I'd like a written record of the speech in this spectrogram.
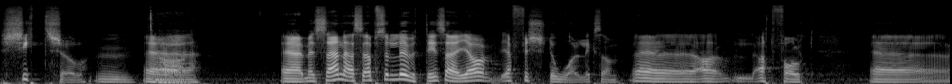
shitshow. Mm. Eh, Ja. eh, men sen alltså absolut, det är så här, jag, jag förstår liksom, eh, att folk eh,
